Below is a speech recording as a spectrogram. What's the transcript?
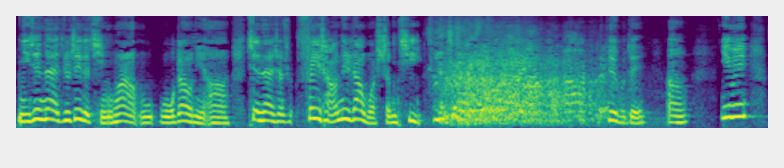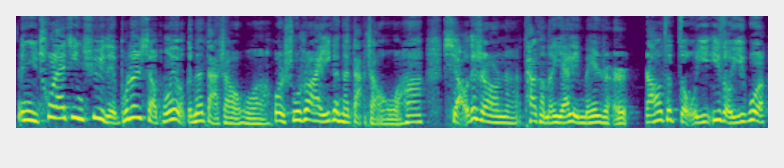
你现在就这个情况，我我告诉你啊，现在就是非常的让我生气，对不对？嗯，因为你出来进去的，不论是小朋友跟他打招呼啊，或者叔叔阿姨跟他打招呼哈，小的时候呢，他可能眼里没人儿，然后他走一一走一过，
